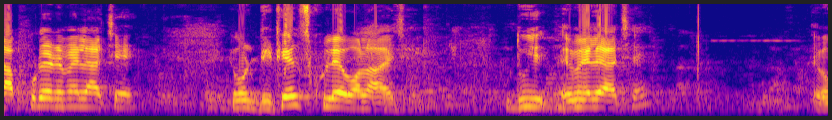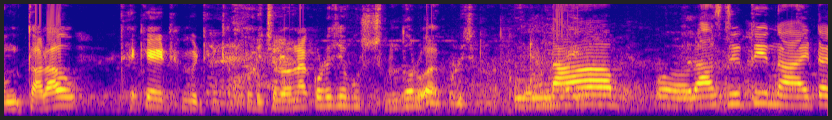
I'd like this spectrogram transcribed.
লাভপুরের এমএলএ আছে এবং ডিটেলস খুলে বলা হয়েছে। দুই এমএলএ আছে এবং তারাও থেকে এটা মিটিংটা পরিচালনা করেছে এবং সুন্দরভাবে পরিচালনা না রাজনীতি না এটা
